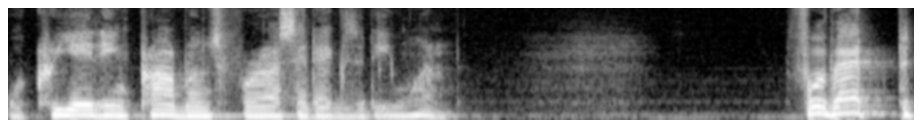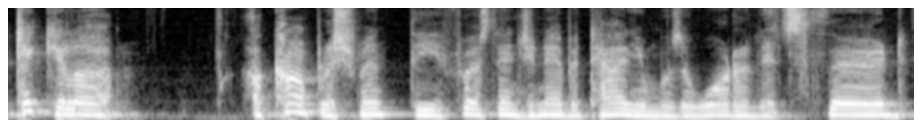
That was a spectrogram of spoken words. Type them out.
were creating problems for us at Exit E1. For that particular accomplishment, the 1st Engineer Battalion was awarded its third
